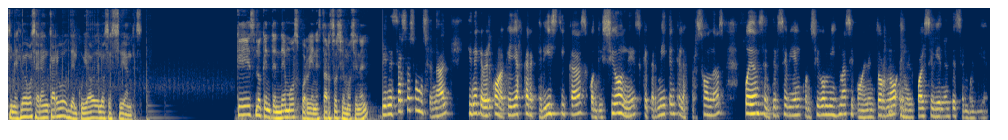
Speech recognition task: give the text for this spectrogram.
quienes luego se harán cargo del cuidado de los estudiantes. ¿Qué es lo que entendemos por bienestar socioemocional? Bienestar socioemocional tiene que ver con aquellas características, condiciones que permiten que las personas puedan sentirse bien consigo mismas y con el entorno en el cual se vienen desenvolviendo.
